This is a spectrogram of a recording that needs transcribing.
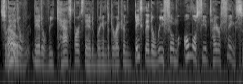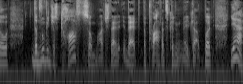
So they oh. had to they had to recast parts. They had to bring in the director, and basically had to refilm almost the entire thing. So the movie just cost so much that that the profits couldn't make up. But yeah,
